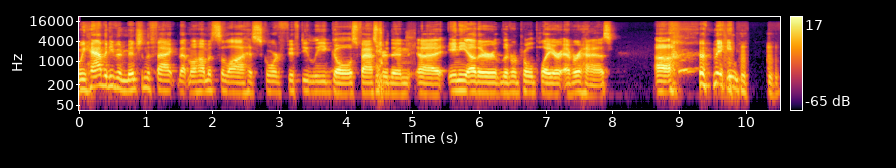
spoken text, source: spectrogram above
We haven't even mentioned the fact that Mohamed Salah has scored 50 league goals faster than uh, any other Liverpool player ever has. Uh, I mean,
